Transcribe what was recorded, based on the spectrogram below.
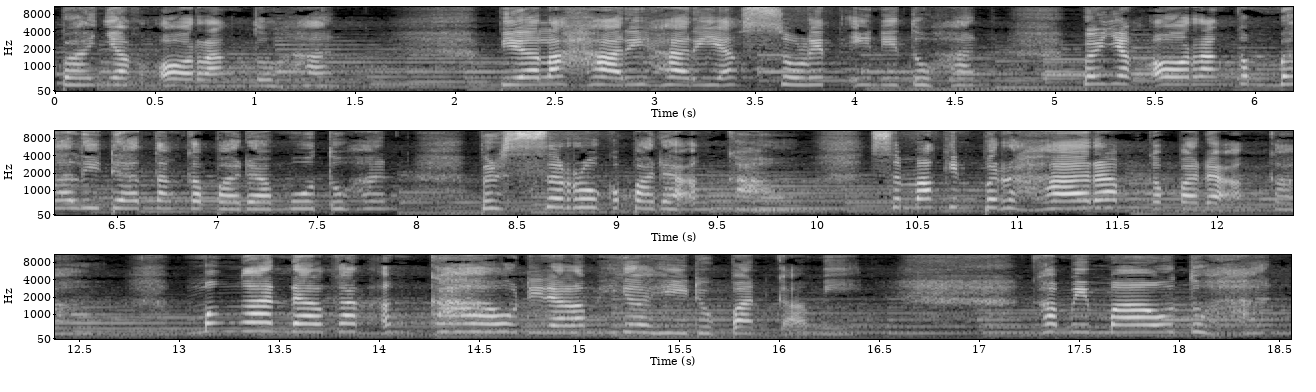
banyak orang Tuhan. Biarlah hari-hari yang sulit ini Tuhan. Banyak orang kembali datang kepadamu Tuhan. Berseru kepada Engkau. Semakin berharap kepada Engkau. Mengandalkan Engkau di dalam kehidupan kami. Kami mau Tuhan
